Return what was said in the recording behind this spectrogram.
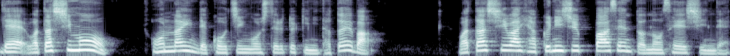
で、私もオンラインでコーチングをしているときに、例えば、私は120%の精神で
